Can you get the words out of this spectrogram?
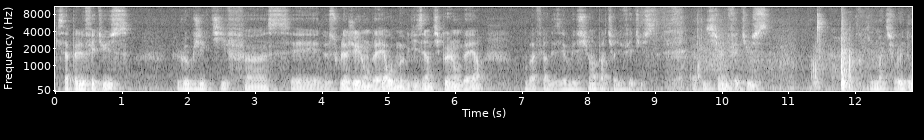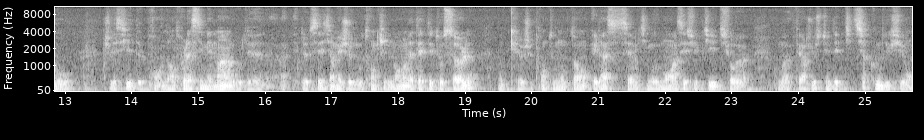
qui s'appelle le fœtus. L'objectif, euh, c'est de soulager les lombaires ou de mobiliser un petit peu lombaire. On va faire des évolutions à partir du fœtus. La position du fœtus, tranquillement être sur le dos, je vais essayer d'entrelacer mes mains de, saisir mes genoux tranquillement. La tête est au sol, donc euh, je prends tout mon temps. Et là, c'est un petit mouvement assez subtil. Sur, euh, on va faire juste une des petites circonductions,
